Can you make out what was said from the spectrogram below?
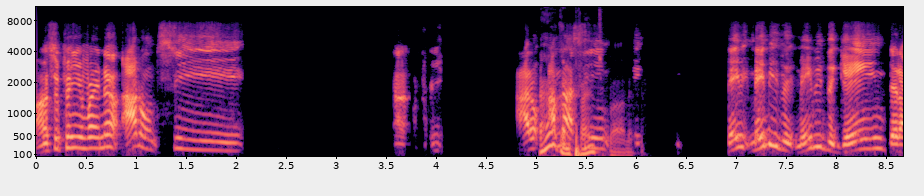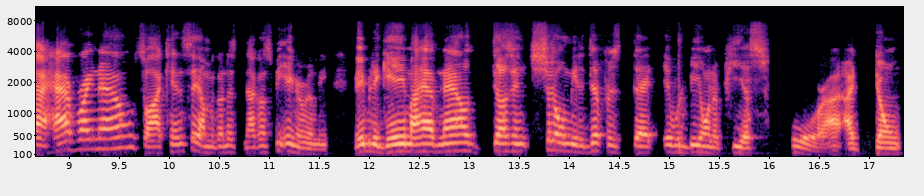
honest opinion right now, I don't see. I, I don't. I I'm not seeing. about it. Maybe maybe the maybe the game that I have right now, so I can say I'm gonna not gonna speak ignorantly. Maybe the game I have now doesn't show me the difference that it would be on a PS4. I, I don't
